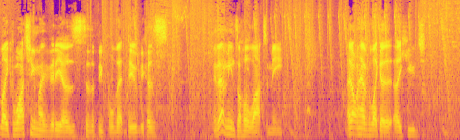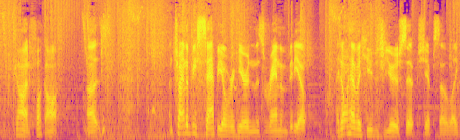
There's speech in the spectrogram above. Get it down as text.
like watching my videos to the people that do because like, that means a whole lot to me. I don't have like a, a huge. God, fuck off. Uh, I'm trying to be sappy over here in this random video. I don't have a huge viewership, so like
